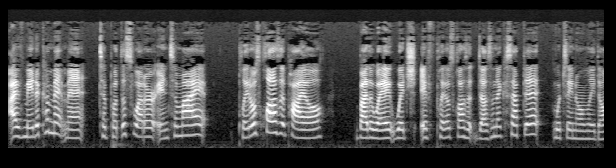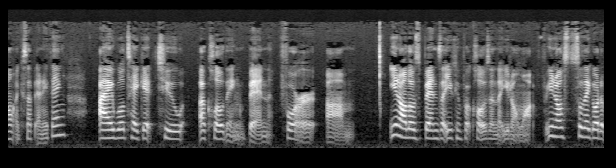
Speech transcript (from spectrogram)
I've made a commitment to put the sweater into my Plato's Closet pile. By the way, which if Plato's Closet doesn't accept it, which they normally don't accept anything, I will take it to a clothing bin for um you know those bins that you can put clothes in that you don't want you know so they go to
